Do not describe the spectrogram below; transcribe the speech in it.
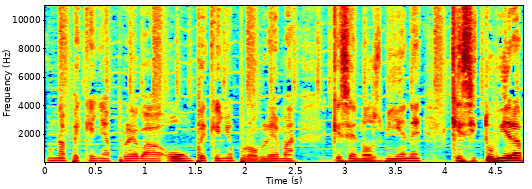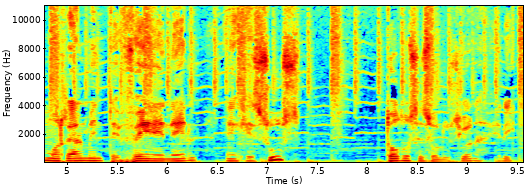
una pequeña prueba o un pequeño problema que se nos viene, que si tuviéramos realmente fe en Él, en Jesús, todo se soluciona, Erika.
